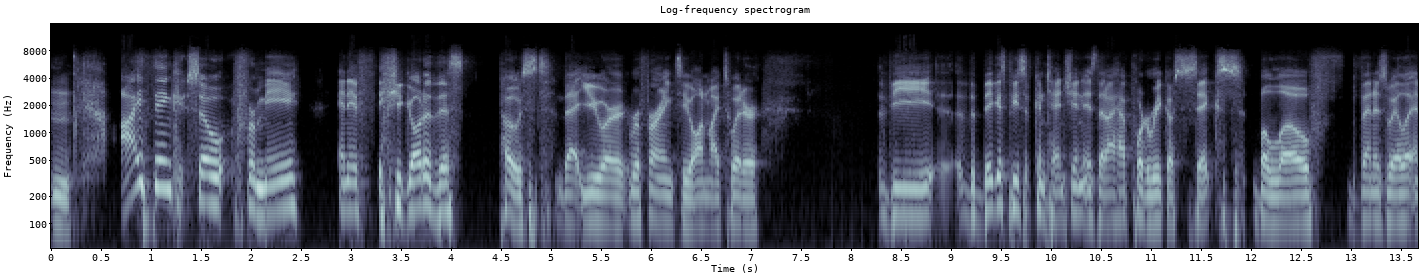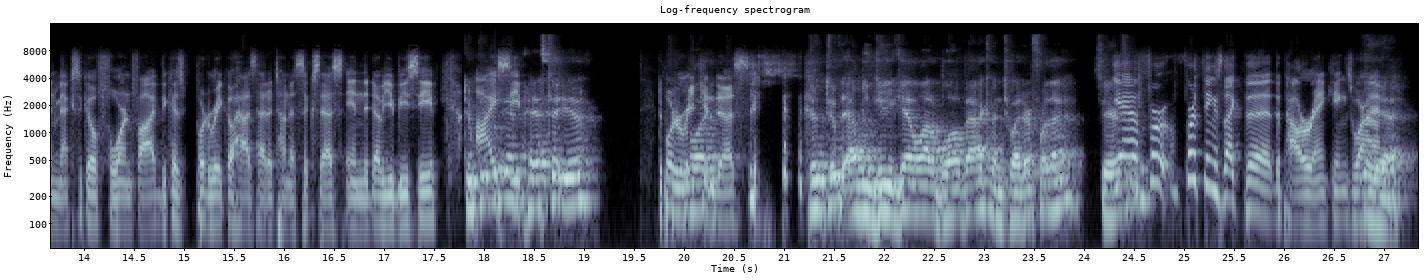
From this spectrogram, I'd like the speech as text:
Mm. I think so for me, and if if you go to this post that you are referring to on my Twitter, the the biggest piece of contention is that I have Puerto Rico six below Venezuela and Mexico four and five because Puerto Rico has had a ton of success in the WBC. Do people I get see, pissed at you? Puerto Rican does. do, do, I mean, do you get a lot of blowback on Twitter for that? Seriously? Yeah, for for things like the the power rankings where yeah. I'm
